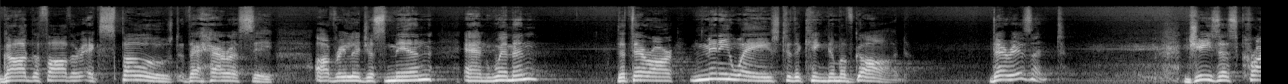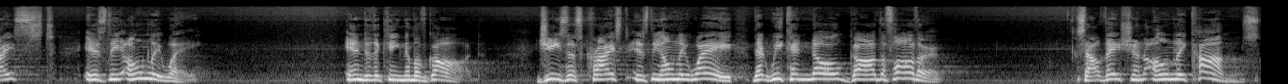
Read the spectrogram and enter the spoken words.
God the Father exposed the heresy of religious men and women that there are many ways to the kingdom of God. There isn't. Jesus Christ is the only way into the kingdom of God. Jesus Christ is the only way that we can know God the Father. Salvation only comes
